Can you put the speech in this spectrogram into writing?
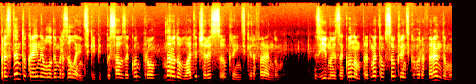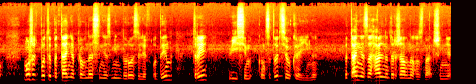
Президент України Володимир Зеленський підписав закон про народовладдя через всеукраїнський референдум. Згідно із законом, предметом всеукраїнського референдуму можуть бути питання про внесення змін до розділів 1, 3, 8 Конституції України, питання загальнодержавного значення,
